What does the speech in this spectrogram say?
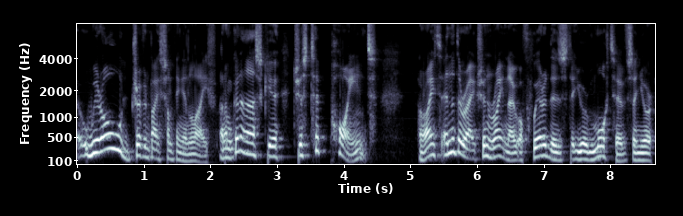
we're all driven by something in life, and I'm going to ask you just to point, all right, in the direction right now of where it is that your motives and your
